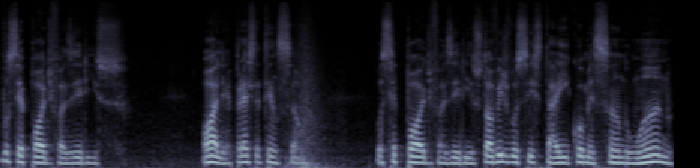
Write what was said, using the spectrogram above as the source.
Você pode fazer isso. Olha, preste atenção. Você pode fazer isso. Talvez você está aí começando um ano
